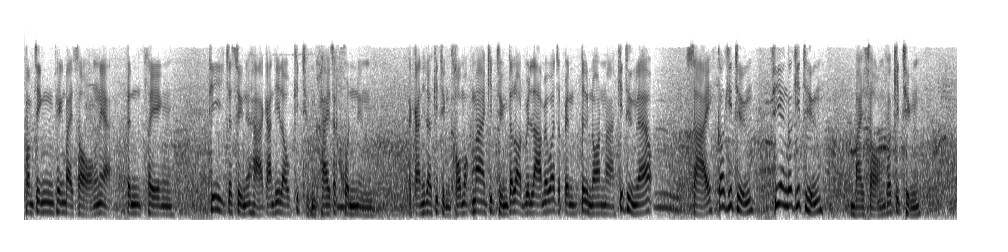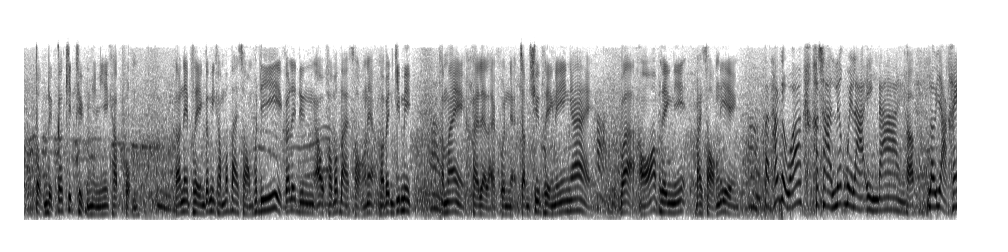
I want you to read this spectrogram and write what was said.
ความจริงเพลงบ่ายสองเนี่ยเป็นเพลงที่จะสื่อเนื้อหาการที่เราคิดถึงใครสักคนหนึ่งแต่การที่เราคิดถึงเขามากๆ คิดถึงตลอดเวลาไม่ว่าจะเป็นตื่นนอนมาคิดถึงแล้ว สายก็คิดถึงเที่ยงก็คิดถึงบ่ายสองก็คิดถึง ตกดึกก็คิดถึงอย่างนี้ครับผม แล้วในเพลงก็มีคำว่าบ่ายสองพอดี ก็เลยดึงเอาคำว่าบ่ายสองเนี่ยมาเป็นกิมมิคค่ะทำให้ใครหลาย ๆ คนเนี่ยจำชื่อเพลงได้ง่าย ค่ะ ๆ ว่าอ๋อเพลงนี้บ่ายสองนี่เอง อ่าแต่ถ้าเกิดว่าคชาเลือกเวลาเองได้ ครับ เราอยากให้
